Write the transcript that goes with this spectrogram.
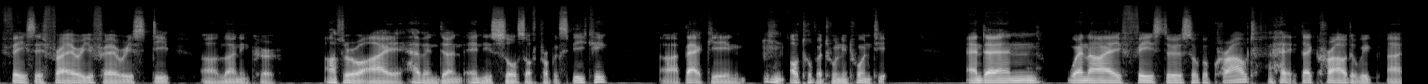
face a very, very steep uh, learning curve. After all, I haven't done any source of public speaking uh, back in October 2020. And then when I faced the so-called crowd, that crowd, we uh,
